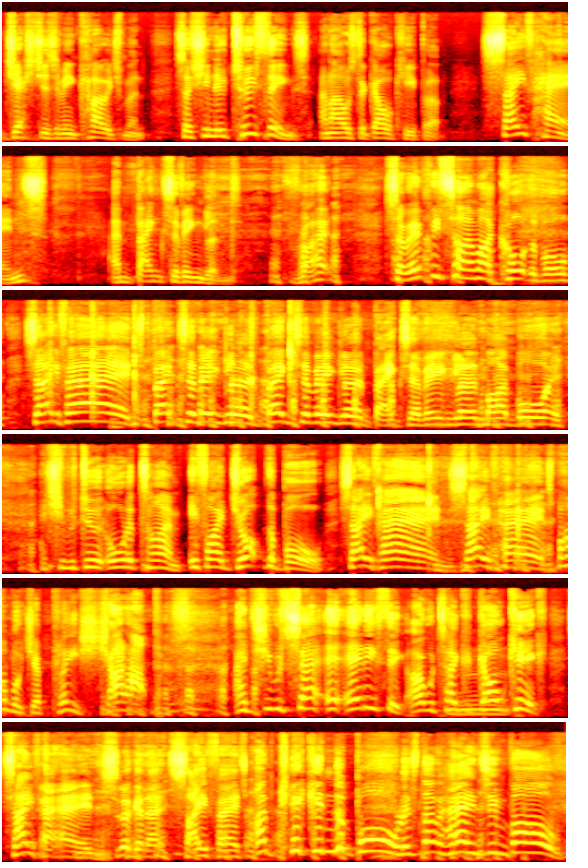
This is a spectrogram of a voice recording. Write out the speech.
gestures of encouragement. So she knew two things, and I was the goalkeeper safe hands and Banks of England. Right? So every time I caught the ball, safe hands, Banks of England, Banks of England, Banks of England, my boy. And she would do it all the time. If I dropped the ball, safe hands, safe hands. Mum, would you please shut up? And she would say anything. I would take a goal kick, safe hands. Look at that, safe hands. I'm kicking the ball. There's no hands involved.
